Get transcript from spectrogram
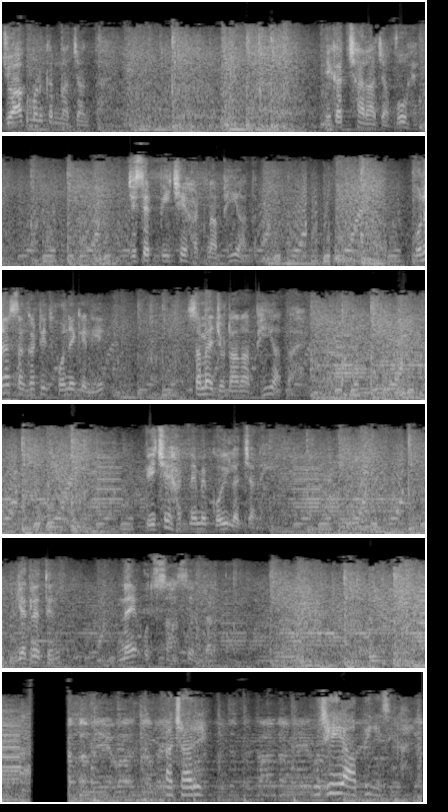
जो आगमन करना जानता है। एक अच्छा राजा वो है, जिसे पीछे हटना भी आता है। पुनः संगठित होने के लिए समय जुटाना भी आता है। पीछे हटने में कोई लज्जा नहीं। अगले दिन नए उत्साह से लड़ता आचार्य, मुझे ये आप ही ने सिखाया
